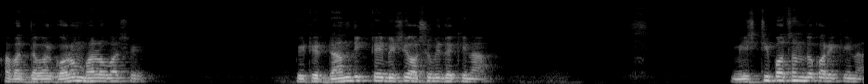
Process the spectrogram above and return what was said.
খাবার দাবার গরম ভালোবাসে। পেটের ডান দিকটাই বেশি অসুবিধা কিনা? মিষ্টি পছন্দ করে কিনা?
